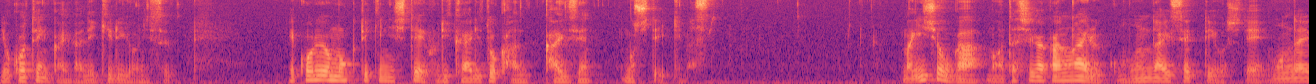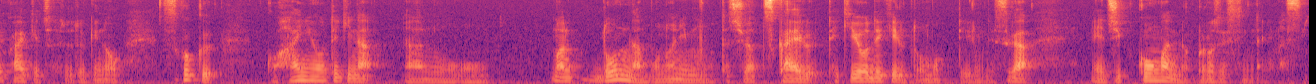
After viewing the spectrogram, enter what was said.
横展開ができるようにするこれを目的にして振り返りと改善もしていきます、まあ、以上が私が考える問題設定をして問題を解決する時のすごく汎用的なあのまあ、どんなものにも私は使える適用できると思っているんですが、実行までのプロセスになります。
